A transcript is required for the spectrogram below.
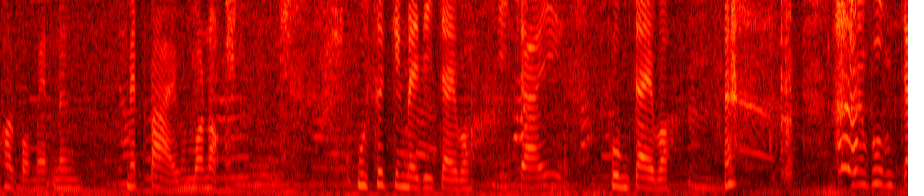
ฮอดบ่เม็ดหนึงเม็ดปลายเพิ่นบ่เนาะ รู้สึกจังไดดีใจบ่ดีใจภูมิใจบ่ยังภูมิใจ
